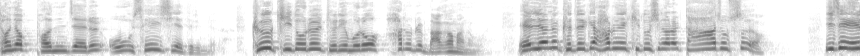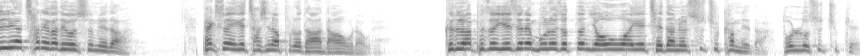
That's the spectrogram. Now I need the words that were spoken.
저녁 번제를 오후 3시에 드립니다. 그 기도를 드림으로 하루를 마감하는 거예요. 엘리야는 그들에게 하루의 기도 시간을 다 줬어요. 이제 엘리야 차례가 되었습니다. 백성에게 자신 앞으로 다 나오라고 그래요. 그들 앞에서 예전에 무너졌던 여호와의 재단을 수축합니다. 돌로 수축해요.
